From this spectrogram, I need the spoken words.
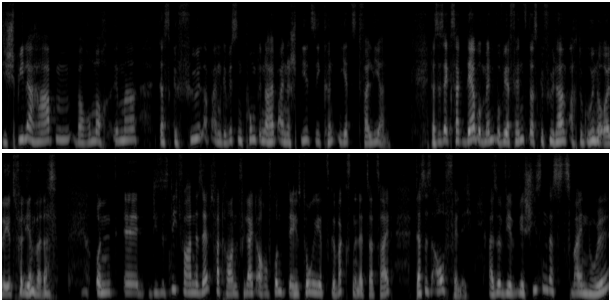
Die Spieler haben, warum auch immer, das Gefühl, ab einem gewissen Punkt innerhalb eines Spiels, sie könnten jetzt verlieren. Das ist exakt der Moment, wo wir Fans das Gefühl haben, ach du grüne Eule, jetzt verlieren wir das. Und äh, dieses nicht vorhandene Selbstvertrauen, vielleicht auch aufgrund der Historie jetzt gewachsen in letzter Zeit, das ist auffällig. Also wir, wir schießen das 2-0,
